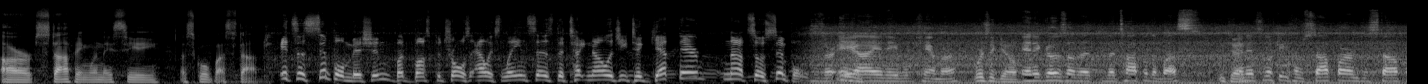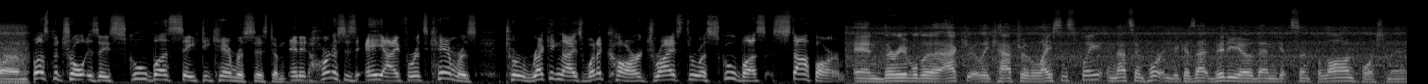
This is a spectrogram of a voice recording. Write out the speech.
are stopping when they see a school bus stopped. It's a simple mission, but Bus Patrol's Alex Lane says the technology to get there, not so simple. This is our AI-enabled camera. Where's it go? And it goes on the, the top of the bus. Okay. And it's looking from stop arm to stop arm. Bus Patrol is a school bus safety camera system, and it harnesses AI for its cameras to recognize when a car drives through a school bus stop arm. And they're able to accurately capture the license plate, and that's important because that video then gets sent to law enforcement.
